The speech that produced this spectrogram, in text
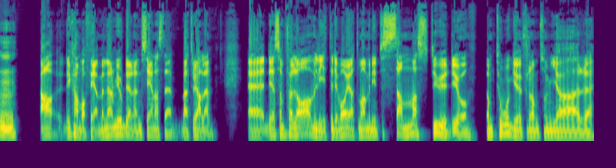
Mm. Ja, det kan vara fel, men när de gjorde den senaste Battle Royale, det som föll av lite, det var ju att de använde inte samma studio. De tog ju för de som gör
